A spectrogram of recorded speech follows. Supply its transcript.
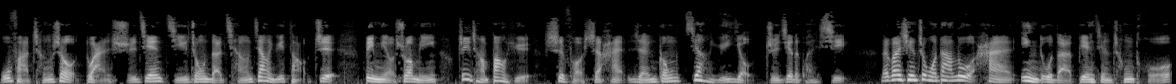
无法承受短时间集中的强降雨导致，并没有说明这场暴雨是否是和人工降雨有直接的关系。来关心中国大陆和印度的边境冲突。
